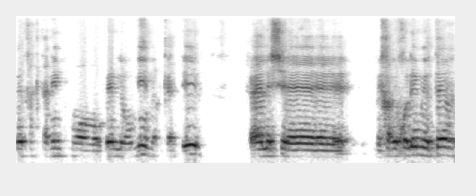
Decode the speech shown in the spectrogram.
בטח הקטנים כמו בינלאומי, מרקנטיל, כאלה שיכולים יותר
